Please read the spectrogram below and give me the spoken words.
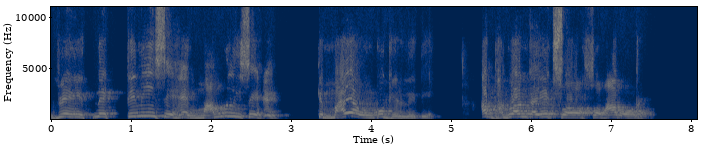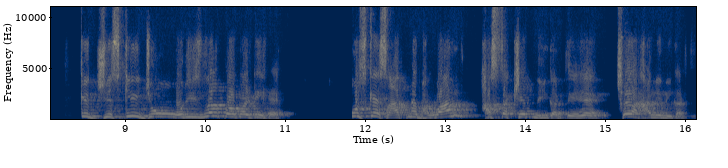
वे इतने टिनी से हैं, मामूली से हैं कि माया उनको घेर लेती है। अब भगवान का एक स्वभाव और है कि जिसकी जो ओरिजिनल प्रॉपर्टी है, उसके साथ में भगवान हस्तक्षेप नहीं करते हैं, छेड़ाखानी नहीं करते।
